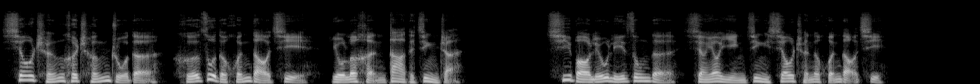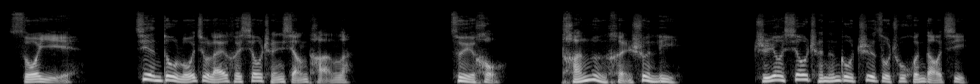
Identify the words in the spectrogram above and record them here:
萧晨和城主的合作的魂导器有了很大的进展，七宝琉璃宗的想要引进萧晨的魂导器，所以剑斗罗就来和萧晨详谈了。最后谈论很顺利，只要萧晨能够制作出魂导器。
